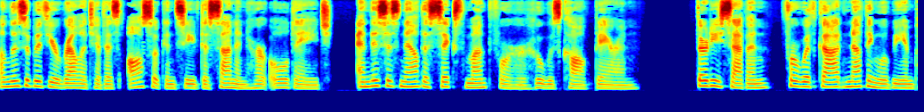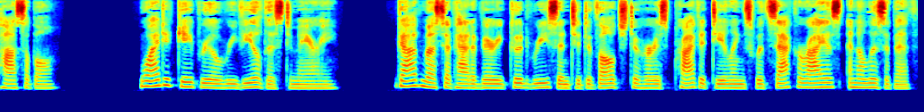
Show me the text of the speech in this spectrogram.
Elizabeth, your relative, has also conceived a son in her old age, and this is now the sixth month for her who was called barren. 37 For with God nothing will be impossible. Why did Gabriel reveal this to Mary? God must have had a very good reason to divulge to her his private dealings with Zacharias and Elizabeth.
